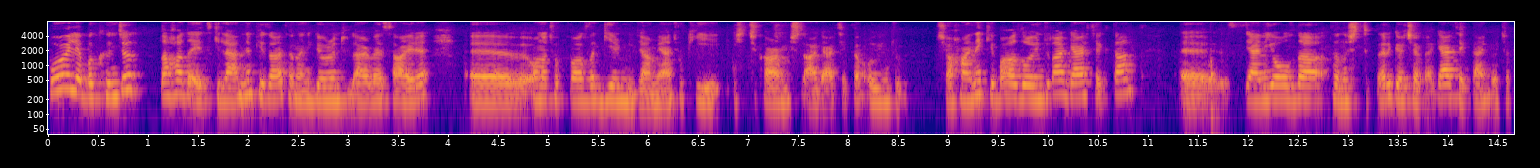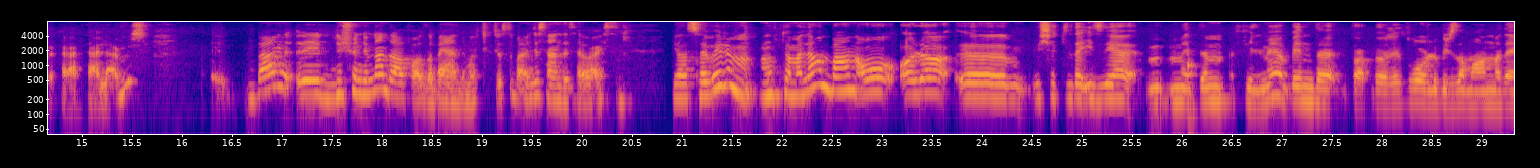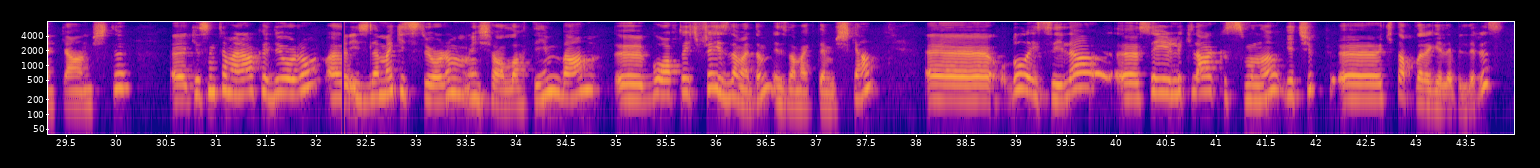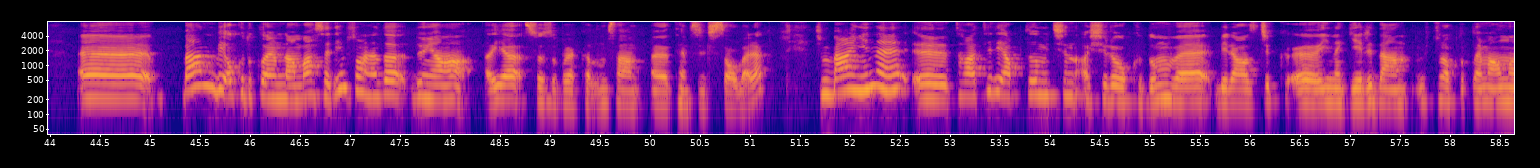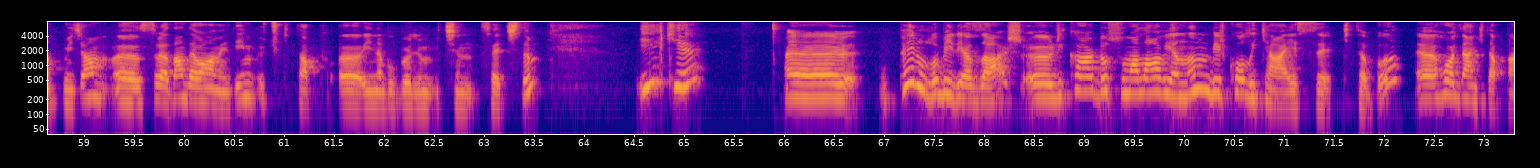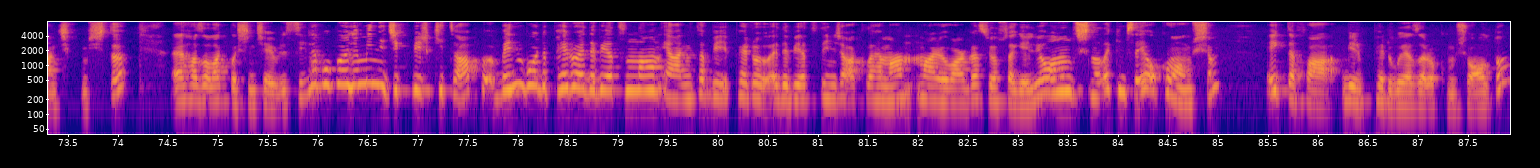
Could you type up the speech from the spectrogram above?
böyle bakınca daha da etkilendim ki zaten hani görüntüler vesaire e, ona çok fazla girmeyeceğim. Yani çok iyi iş çıkarmışlar gerçekten oyuncu şahane ki bazı oyuncular gerçekten e, yani yolda tanıştıkları göçebe gerçekten göçebe karakterlermiş. Ben e, düşündüğümden daha fazla beğendim açıkçası. Bence sen de seversin. Ya severim muhtemelen. Ben o ara e, bir şekilde izleyemedim filmi. Beni de böyle zorlu bir zamanla denk gelmişti. E, kesinlikle merak ediyorum. E, izlemek istiyorum inşallah diyeyim. Ben e, bu hafta hiçbir şey izlemedim izlemek demişken. E, dolayısıyla e, seyirlikler kısmını geçip e, kitaplara gelebiliriz. E, ben bir okuduklarımdan bahsedeyim sonra da dünyaya sözü bırakalım sen e, temsilcisi olarak. Şimdi ben yine e, tatil yaptığım için aşırı okudum ve birazcık e, yine geriden bütün okuduklarımı anlatmayacağım. E, sıradan devam edeyim. Üç kitap e, yine bu bölüm için seçtim. İlki e, Perulu bir yazar e, Ricardo Sumalavya'nın Bir Kol Hikayesi kitabı. E, Holden kitaptan çıkmıştı. E, Hazal Akbaş'ın çevresiyle. Bu böyle minicik bir kitap. Benim bu arada Peru edebiyatından yani tabii Peru edebiyatı deyince akla hemen Mario Vargas Llosa geliyor. Onun dışında da kimseyi okumamışım. İlk defa bir Perulu yazar okumuş oldum.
